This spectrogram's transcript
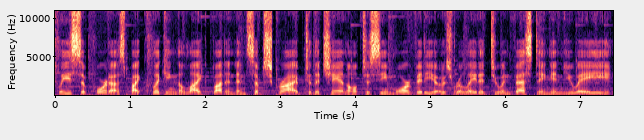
please support us by clicking the like button and subscribe to the channel to see more videos related to investing in UAE.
